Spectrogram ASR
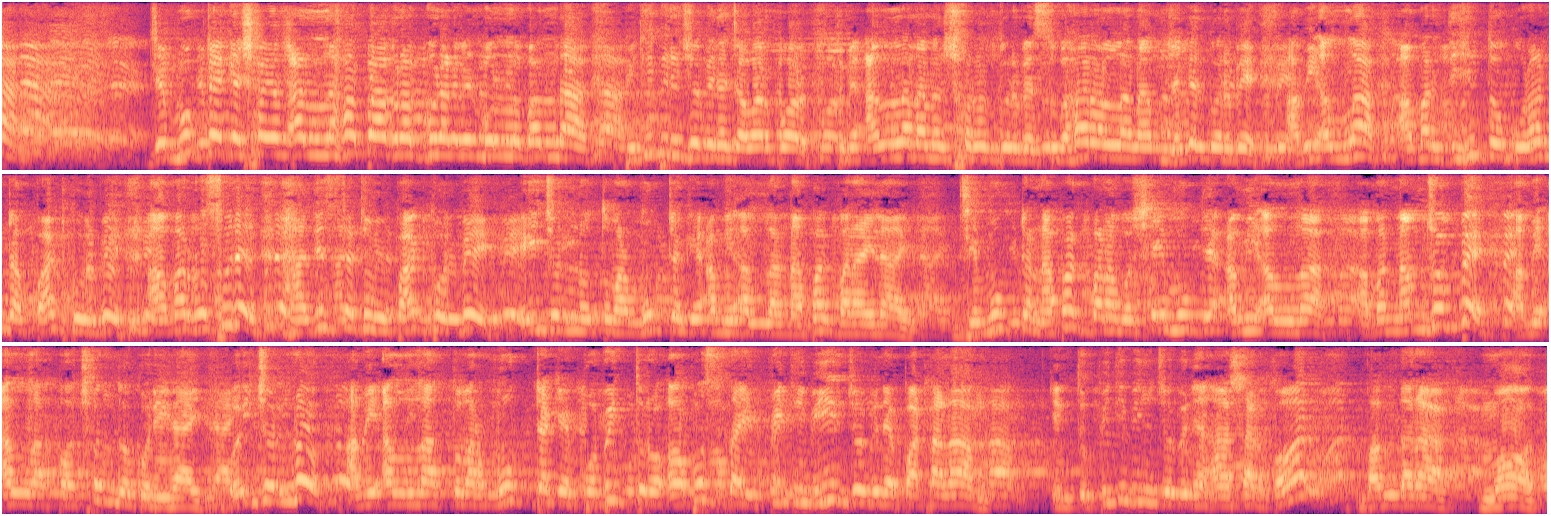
যে মুখটাকে স্বয়ং আল্লাহ পাক রব্বুল আলামিন বলল, বান্দা, পৃথিবীর জমিনে যাওয়ার পর তুমি আল্লাহ নামের স্মরণ করবে সুবহান আল্লাহ নাম জিকির করবে, আমি আল্লাহ আমার দিহিত কোরআনটা পাঠ করবে, আমার রসুলের হাদিসটা তুমি পাঠ করবে এই জন্য তোমার মুখটাকে আমি আল্লাহ নাপাক বানাই নাই। যে মুখটা নাপাক বানাবো, সেই মুখ দিয়ে আমি আল্লাহ আমার নাম জপবে, আমি আল্লাহ পছন্দ করি নাই। ওই জন্য আমি আল্লাহ তোমার মুখটাকে পবিত্র অবস্থায় পৃথিবীর জমিনে পাঠালাম। কিন্তু পৃথিবীর জমিনে আসার পর বান্দারা মদ,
